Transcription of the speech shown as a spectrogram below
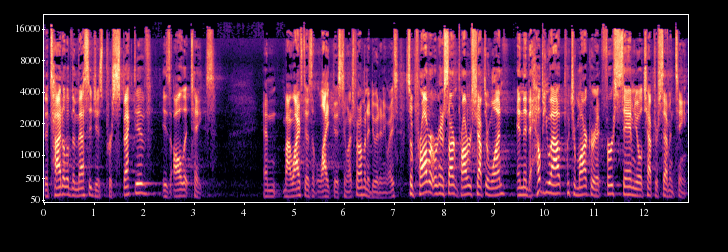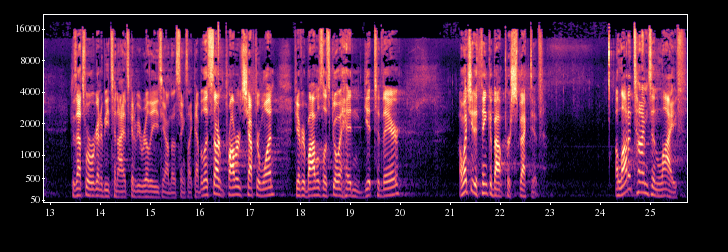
the title of the message is Perspective is All It Takes. And my wife doesn't like this too much, but I'm going to do it anyways. So, Proverbs, we're going to start in Proverbs chapter 1. And then to help you out, put your marker at 1 Samuel chapter 17, because that's where we're going to be tonight. It's going to be really easy on those things like that. But let's start in Proverbs chapter 1. If you have your Bibles, let's go ahead and get to there. I want you to think about perspective. A lot of times in life,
